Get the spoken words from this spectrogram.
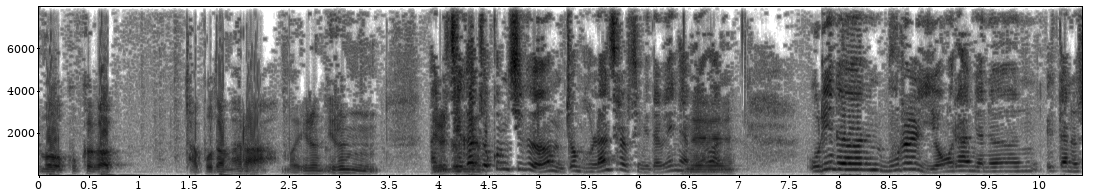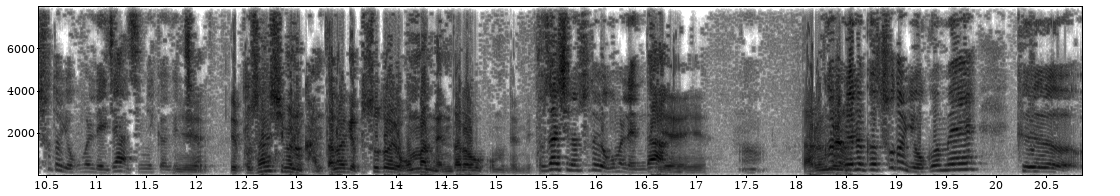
뭐 국가가 다 부담하라 뭐 이런 이런 아니 제가 조금 지금 좀 혼란스럽습니다. 왜냐하면 네. 우리는 물을 이용을 하면은 일단은 수도 요금을 내지 않습니까? 그렇죠? 예. 예, 부산 시민은 간단하게 수도 요금만 낸다라고 보면 됩니다. 부산시는 수도 요금을 낸다. 예, 예. 어. 다른 그러면은 그 수도 요금에 그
